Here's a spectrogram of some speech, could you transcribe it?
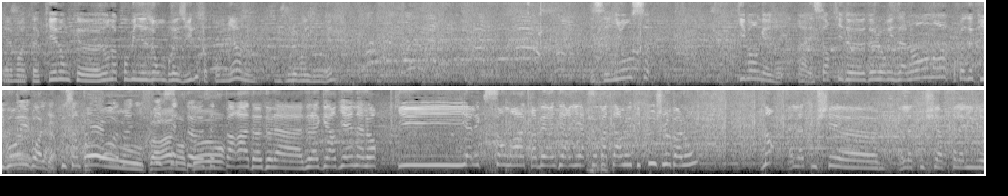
Également attaqué. Donc, euh, nous, on a combinaison au Brésil. Ça tombe bien. On joue les brésiliennes. Et c'est Nyons qui va engager. Allez, sortie de, de Loris Alandre. De pivot. Et voilà, tout simplement. Oh, magnifique parade cette, euh, cette parade de la, de la gardienne. Alors qui Alexandra Grabert est derrière. Cléopâtre Darleux qui touche le ballon. Non, elle l'a touché, euh, elle l'a touché après la ligne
